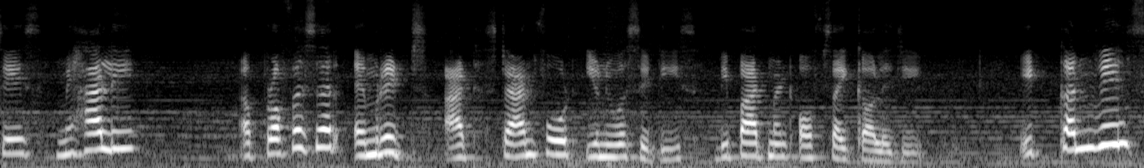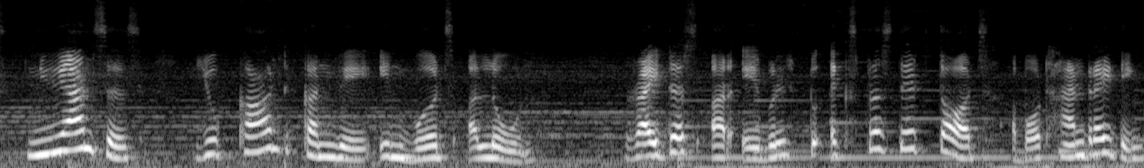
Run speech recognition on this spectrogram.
says Mihaly, a professor emeritus at Stanford University's Department of Psychology. It conveys nuances you can't convey in words alone. Writers are able to express their thoughts about handwriting,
